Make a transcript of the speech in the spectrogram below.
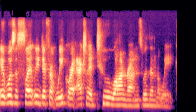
it was a slightly different week where I actually had two long runs within the week.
